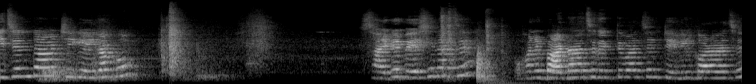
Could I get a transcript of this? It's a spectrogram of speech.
কিচেনটা ঠিক এইরকম। সাইডে বেসিন আছে, ওখানে বার্নার আছে দেখতে পাচ্ছেন, টেবিল করা আছে।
